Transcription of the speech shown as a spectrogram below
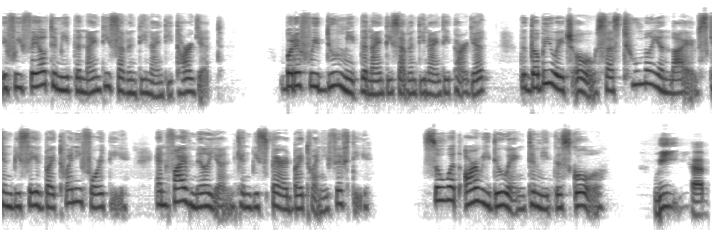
if we fail to meet the 90 70 90 target. But if we do meet the 90 70 90 target, the WHO says 2 million lives can be saved by 2040 and 5 million can be spared by 2050. So, what are we doing to meet this goal? We have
